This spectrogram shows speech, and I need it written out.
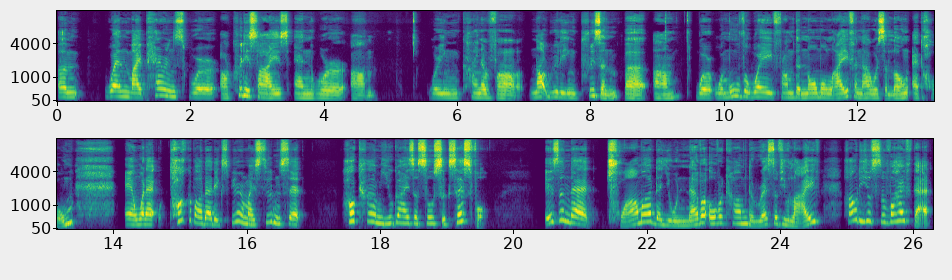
um, when my parents were uh, criticized and were um, were in kind of uh, not really in prison, but um, were were moved away from the normal life, and I was alone at home. And when I talk about that experience, my students said, "How come you guys are so successful? Isn't that trauma that you will never overcome the rest of your life? How do you survive that?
